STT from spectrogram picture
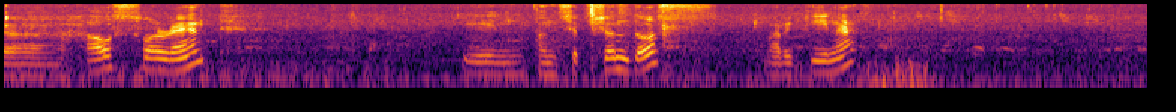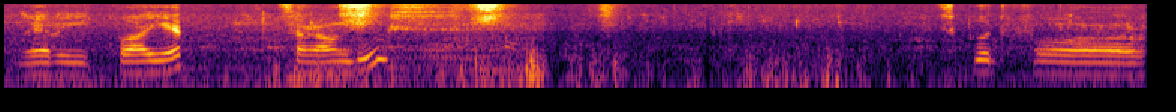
a house for rent in Concepcion Dos, Marikina. Very quiet surroundings. It's good for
